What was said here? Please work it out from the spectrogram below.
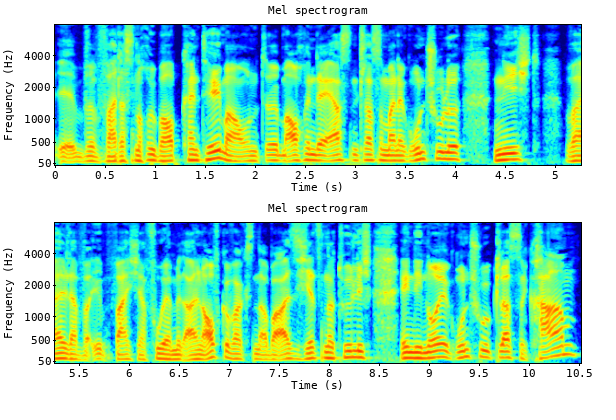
äh, war das noch überhaupt kein Thema und ähm, auch in der ersten Klasse meiner Grundschule nicht, weil da war ich ja vorher mit allen aufgewachsen. Aber als ich jetzt natürlich in die neue Grundschulklasse kam,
